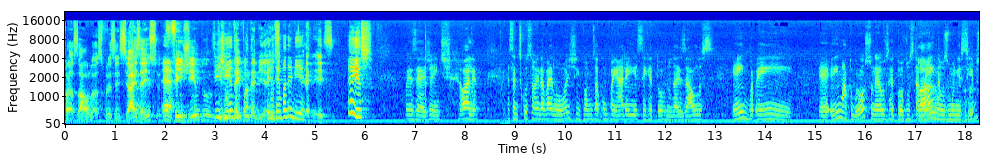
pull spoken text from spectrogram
para as aulas presenciais, é isso? É. Fingindo, que Fingindo não tem pandemia. Que é não isso? tem pandemia. É isso. É isso. Pois é, gente. Olha, essa discussão ainda vai longe. Vamos acompanhar aí esse retorno das aulas em, em, é, em Mato Grosso, né? Os retornos também Claro. nos municípios,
